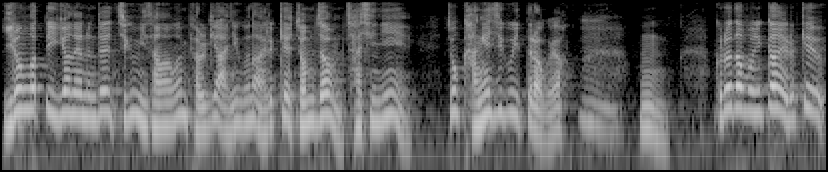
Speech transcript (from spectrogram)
이런 것도 이겨내는데 지금 이 상황은 별게 아니구나. 이렇게 점점 자신이 좀 강해지고 있더라고요. うん。 음. 그러다 보니까 이렇게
